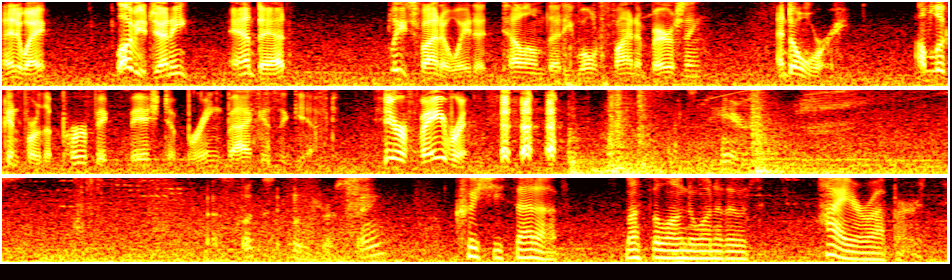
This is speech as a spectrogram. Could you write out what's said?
Anyway, love you, Jenny, and Dad. Please find a way to tell him that he won't find embarrassing. And don't worry, I'm looking for the perfect fish to bring back as a gift. Your favorite. What's in here? This looks interesting. Cushy setup. Must belong to one of those higher uppers.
